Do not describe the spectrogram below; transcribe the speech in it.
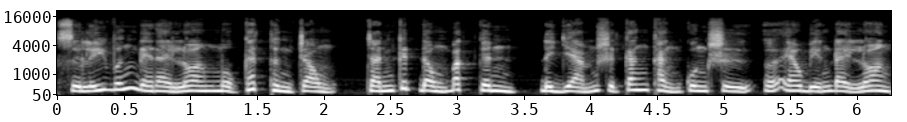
xử lý vấn đề Đài Loan một cách thận trọng, tránh kích động Bắc Kinh để giảm sự căng thẳng quân sự ở eo biển Đài Loan.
